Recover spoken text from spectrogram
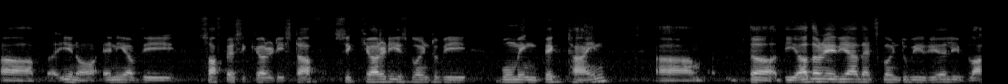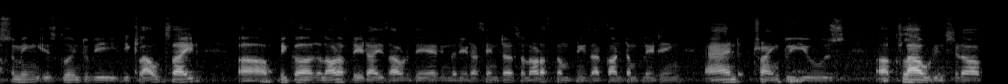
uh, you know, any of the software security stuff. Security is going to be booming big time. Um, the the other area that's going to be really blossoming is going to be the cloud side uh, because a lot of data is out there in the data centers. A lot of companies are contemplating and trying to use uh, cloud instead of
